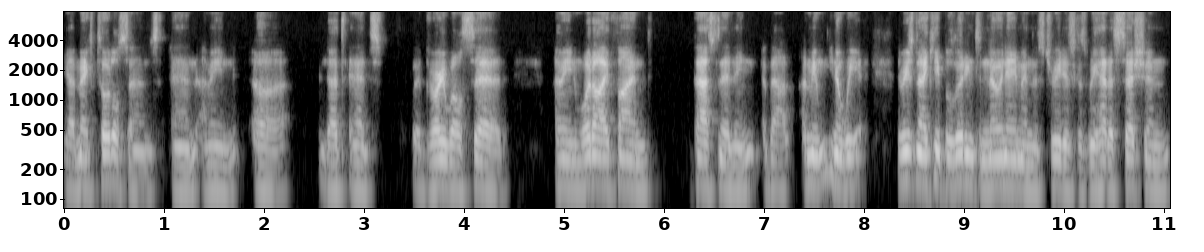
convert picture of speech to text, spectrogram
Yeah, it makes total sense. And I mean, uh, that's, and it's very well said. I mean, what I find fascinating about, I mean, you know, we, the reason I keep alluding to No Name in the Street is because we had a session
